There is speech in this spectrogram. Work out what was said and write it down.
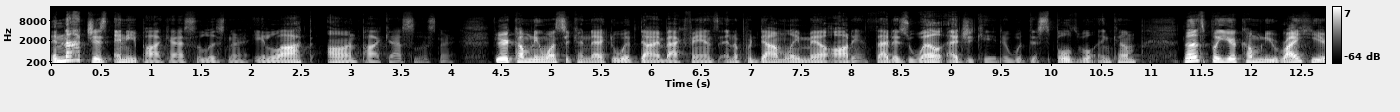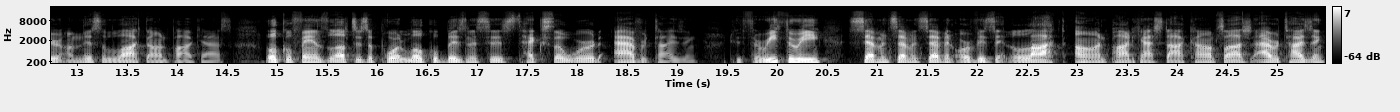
And not just any podcast listener, a Locked On podcast listener. If your company wants to connect with Diamondback fans and a predominantly male audience that is well educated with disposable income, then let's put your company right here on this Locked On podcast. Local fans love to support local businesses. Text the word advertising to 33777 or visit lockedonpodcast.com slash advertising.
